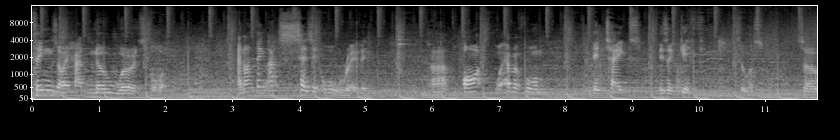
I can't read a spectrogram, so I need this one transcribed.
Things I had no words for. And I think that says it all really. Uh, art, whatever form it takes, is a gift to us. So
